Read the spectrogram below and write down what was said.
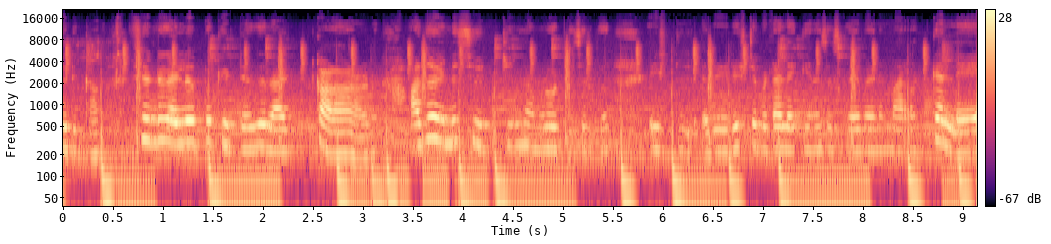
എടുക്കാം. പക്ഷെ എന്റെ കയ്യിൽ ഇപ്പോൾ കിട്ടിയത് റെഡ് കളറാണ് അത് അതിന്റെ ചുറ്റും നമ്മൾ ഒട്ടിച്ചെടുക്കും ഇഷ്ട വീഡിയോ ഇഷ്ടപ്പെട്ടാൽ ലൈക്ക് ചെയ്യാനും സബ്സ്ക്രൈബ് ചെയ്യാനും മറക്കല്ലേ?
